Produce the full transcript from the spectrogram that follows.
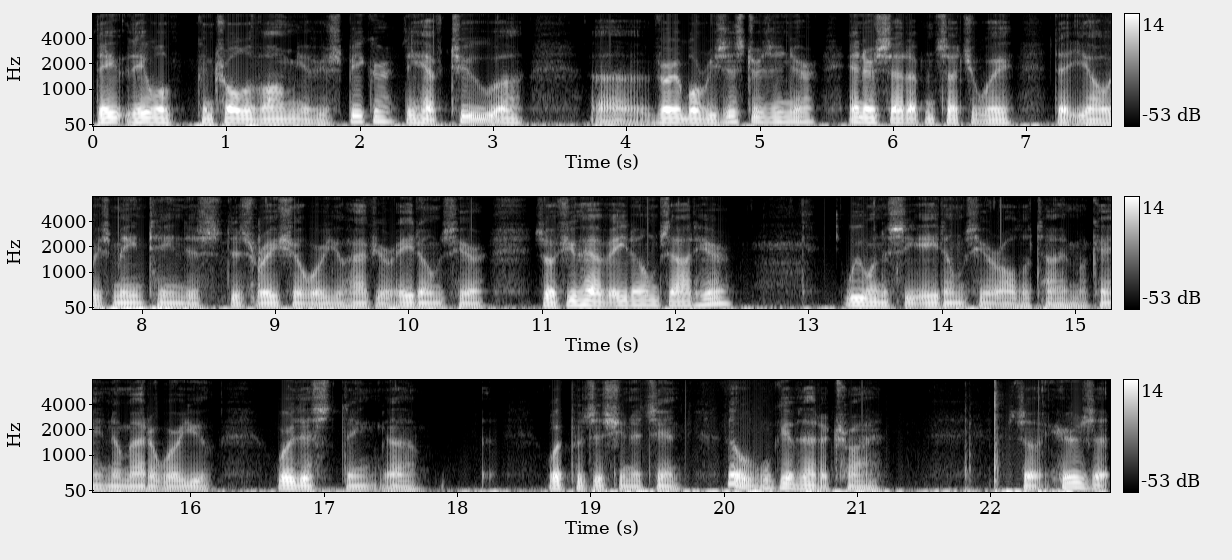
They they will control the volume of your speaker. They have two uh, uh, variable resistors in there and they're set up in such a way that you always maintain this this ratio where you have your 8 ohms here. So if you have 8 ohms out here we want to see 8 ohms here all the time okay? No matter where you where this thing uh, what position it's in. So we'll give that a try. So here's a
